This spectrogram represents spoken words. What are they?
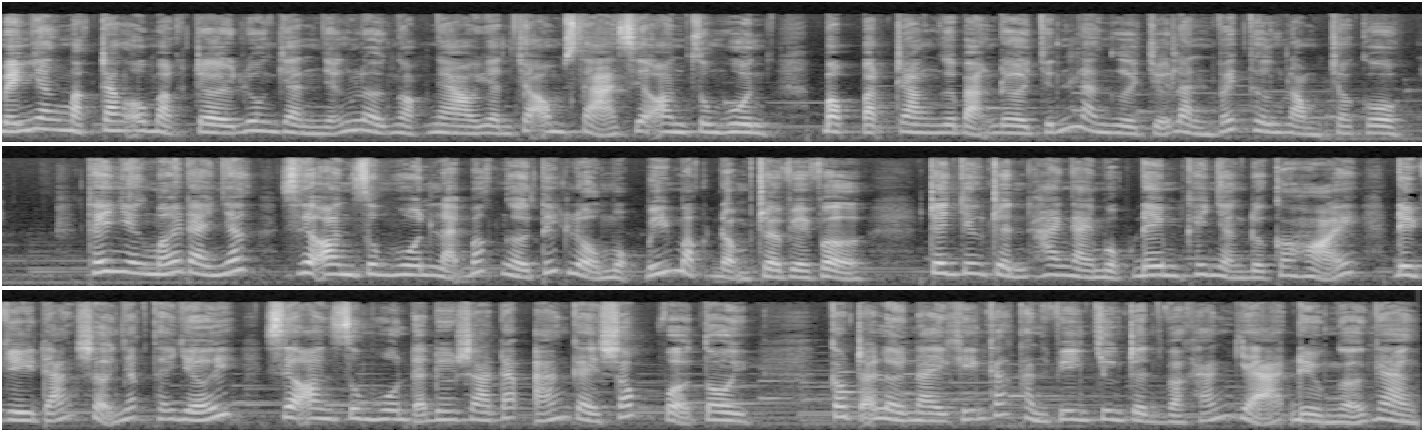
Mỹ nhân mặt trăng ôm mặt trời luôn dành những lời ngọt ngào dành cho ông xã Jeon Jung Hoon, bộc bạch rằng người bạn đời chính là người chữa lành vết thương lòng cho cô. Thế nhưng mới đây nhất, Jeon Jung Hoon lại bất ngờ tiết lộ một bí mật động trời về vợ. Trên chương trình Hai ngày một đêm khi nhận được câu hỏi điều gì đáng sợ nhất thế giới, Jeon Jung Hoon đã đưa ra đáp án gây sốc vợ tôi. Câu trả lời này khiến các thành viên chương trình và khán giả đều ngỡ ngàng.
